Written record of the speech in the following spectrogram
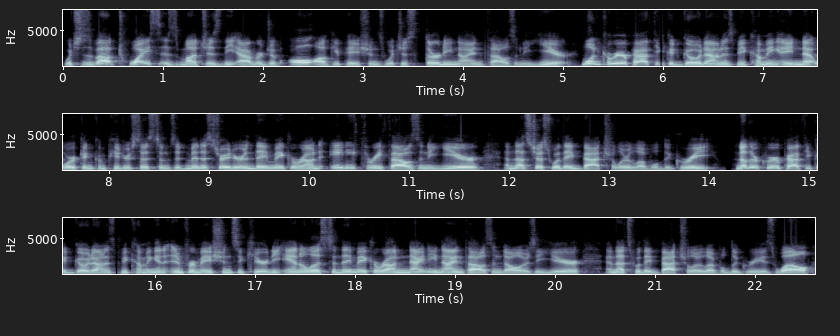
which is about twice as much as the average of all occupations, which is $39,000 a year. One career path you could go down is becoming a network and computer systems administrator, and they make around $83,000 a year, and that's just with a bachelor level degree. Another career path you could go down is becoming an information security analyst, and they make around $99,000 a year, and that's with a bachelor level degree as well,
